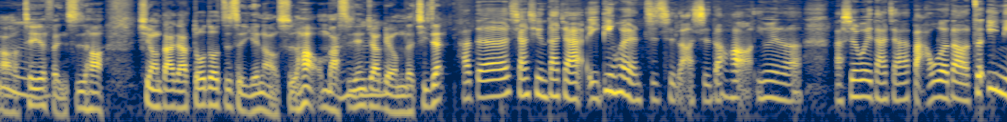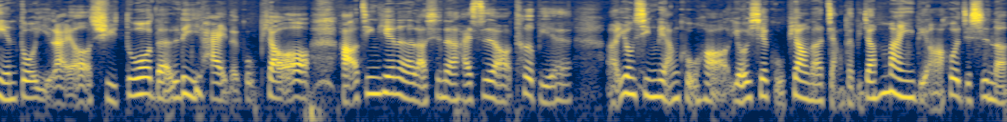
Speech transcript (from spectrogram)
啊这些粉丝哈，希望大家多多支持严老师哈。我们把时间交给我们的奇珍。好的，相信大家一定会很支持老师的哈，因为呢，老师为大家把握到这一年多以来哦许多的厉害的股票哦。好，今天呢，老师呢还是要特别啊用心良苦哈，有一些股票呢讲的比较慢一点啊，或者是呢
